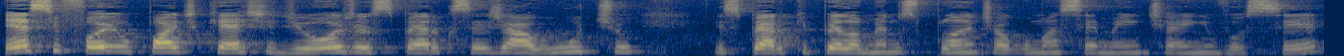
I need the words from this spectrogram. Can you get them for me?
Esse foi o podcast de hoje. Eu espero que seja útil. Espero que pelo menos plante alguma semente aí em você.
